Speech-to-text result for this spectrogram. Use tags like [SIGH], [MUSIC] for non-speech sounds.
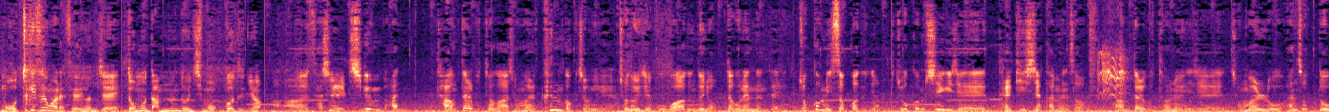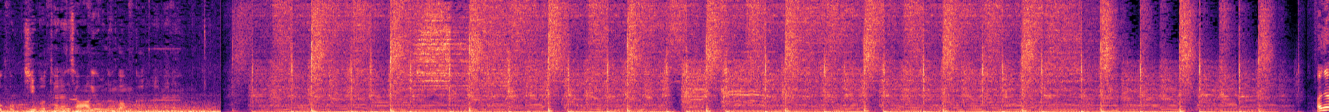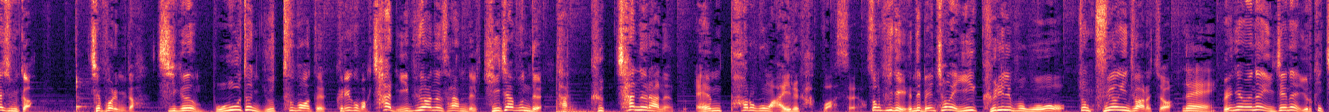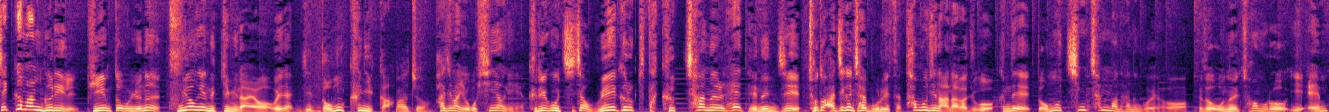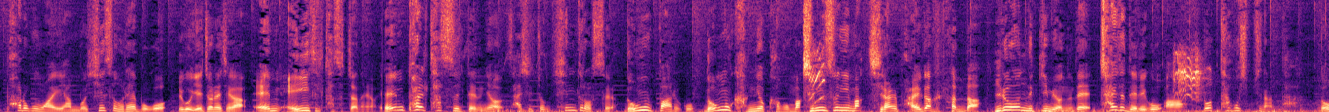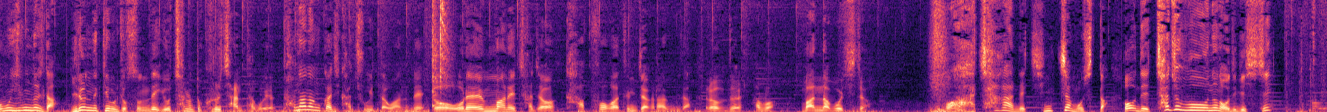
그럼 어떻게 생활하세요 현재? 너무 남는 돈 지금 없거든요. 아 사실 지금 한 다음 달부터가 정말 큰 걱정이에요. 저도 이제 뭐 모아둔 돈이 없다고 했는데 조금 있었거든요. 조금씩 이제 닳기 시작하면서 다음 달부터는 이제 정말로 한 솥도 볶지 못하는 상황이 오는 건가라는 안녕하십니까 제펄입니다. 지금 모든 유튜버들 그리고 막 차 리뷰하는 사람들 기자분들 다 극찬을 하는 M850i를 갖고 왔어요. 송PD 근데 맨 처음에 이 그릴 보고 좀 구형인 줄 알았죠? 네. 왜냐면은 이제는 이렇게 쬐끄만 그릴 BMW는 구형의 느낌이 나요. 왜냐 이제 너무 크니까. 맞아. 하지만 이거 신형이에요. 그리고 진짜 왜 그렇게 다 극찬을 해대는지 저도 아직은 잘 모르겠어요. 타보진 않아가지고. 근데 너무 칭찬만 하는 거예요. 그래서 오늘 처음으로 이 M850i 한번 시승을 해보고 그리고 예전에 제가 M8을 탔었잖아요. M8 탔을 때는요 사실 좀 힘들었어요. 너무 빠르고 너무 강력하고 막 짐승이 막 지랄 발각을 한다. 이런 느낌이었는데 차에서 내리고 아 또 타고 싶진 않다. 너무 힘들다. 이런 느낌을 줬었는데 이 차는 또 그렇지 않다고 해요. 편안함까지 갖추고 있다고 하는데 또 오랜만에 찾아온 카푸어가 등장을 합니다. 여러분들 한번 만나보시죠. 와 차가 근데 진짜 멋있다. 어 근데 차주분은 어디 계시지?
